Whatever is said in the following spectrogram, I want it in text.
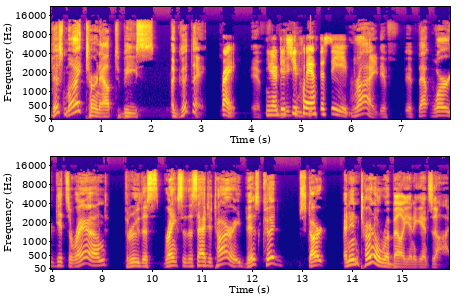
this might turn out to be a good thing. Right. If You know, did she plant the seed? Right. If if that word gets around through the ranks of the Sagittari, this could start an internal rebellion against Zod.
